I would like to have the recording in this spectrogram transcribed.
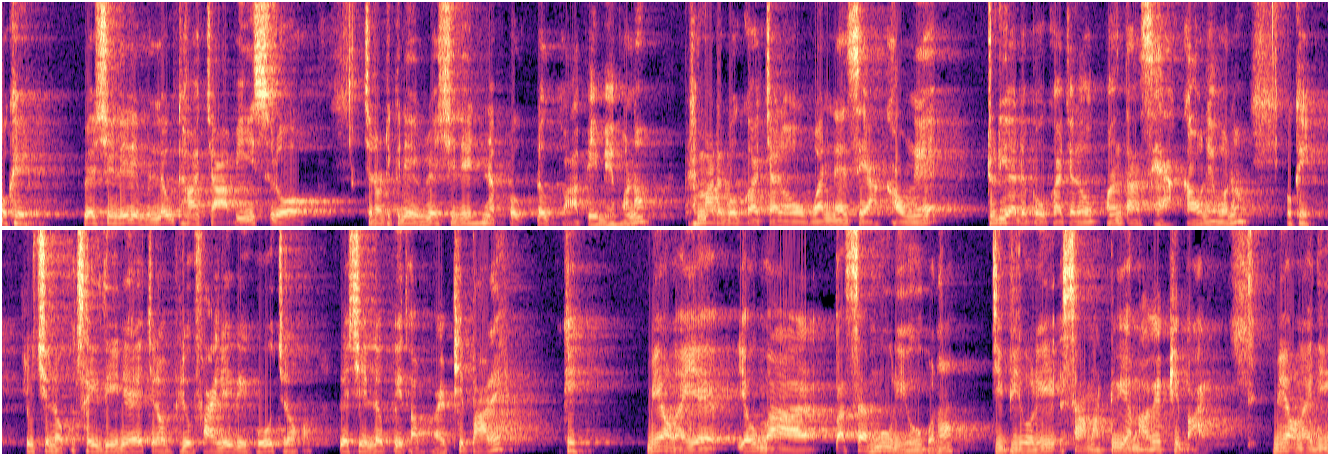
Okay reaction လေးတွေမလောက်ထားကြပြီဆိုတော့ကျွန်တော်ဒီကနေ့ reaction လေးနှစ်ပုတ်လောက်သွားပေးမယ်ပေါ့နော်ပထမတစ်ပုတ်ကကျတော့ဝမ်းနဲ့ဆရာကောင်းတယ်ဒုတိယတစ်ပုတ်ကကျတော့ဝမ်းသာဆရာကောင်းတယ်ပေါ့နော် Okay လူချင်းတော့စိတ်သေးနဲ့ကျွန်တော် video file လေးတွေကိုကျွန်တော် reaction လောက်ပေးသွားမှာဖြစ်ပါတယ် Okay မင်း online ရဲ့ရုပ်မှာပတ်သက်မှုတွေကိုပေါ့နော်ဒီဗီဒီယိုလေးအစမှတွေ့ရမှာပဲဖြစ်ပါတယ်မင်း online ဒီ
